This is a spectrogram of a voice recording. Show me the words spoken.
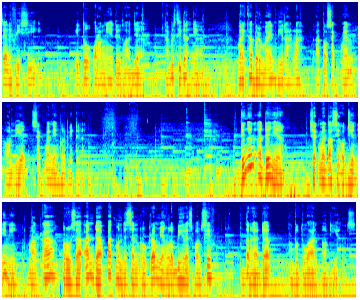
televisi itu orangnya itu itu aja tapi setidaknya mereka bermain di ranah atau segmen audiens segmen yang berbeda dengan adanya segmentasi audiens ini maka perusahaan dapat mendesain program yang lebih responsif terhadap kebutuhan audiens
